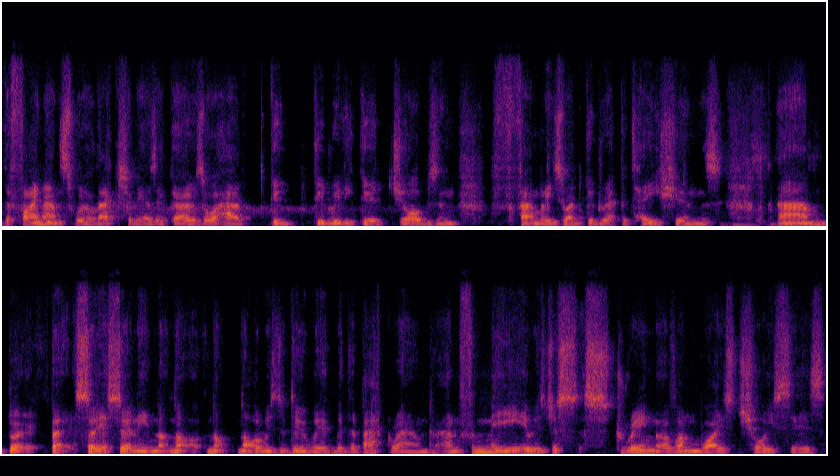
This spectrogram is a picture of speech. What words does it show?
the finance world actually as it goes, or had good good really good jobs and families who had good reputations. Um, but but so yeah, certainly not not not not always to do with with the background. And for me, it was just a string of unwise choices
